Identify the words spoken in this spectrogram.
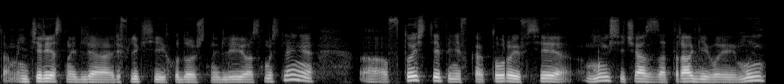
там, интересной для рефлексии художественной, для ее осмысления, э, в той степени, в которой все мы сейчас затрагиваемы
